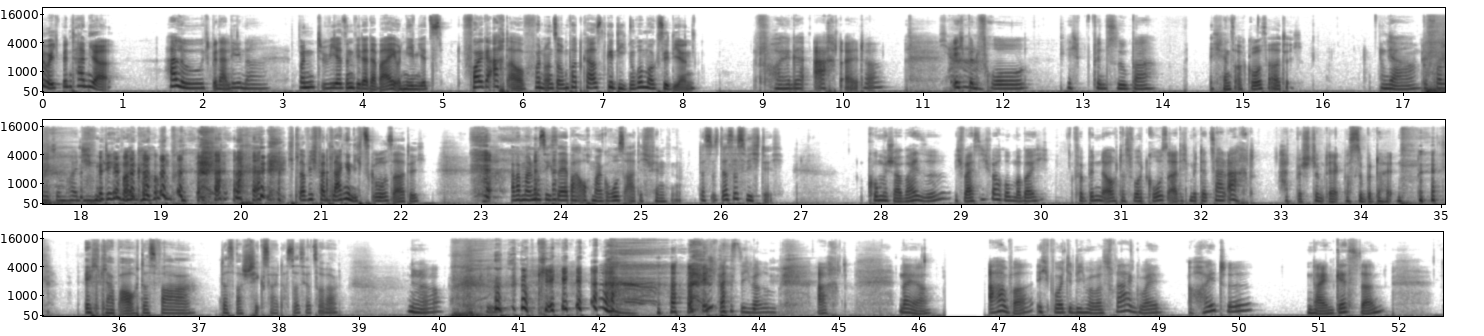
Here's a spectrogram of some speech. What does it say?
Hallo, ich bin Tanja. Hallo, ich bin Alena. Und wir sind wieder dabei und nehmen jetzt Folge 8 auf von unserem Podcast Gediegen Rumoxidieren. Folge 8, Alter. Ja. Ich bin froh. Ich find's super. Ich find's auch großartig. Ja, bevor wir zum heutigen Thema kommen. ich glaube, ich fand lange nichts großartig. Aber man muss sich selber auch mal großartig finden. Das ist, das ist wichtig. Komischerweise, ich weiß nicht warum, aber ich verbinde auch das Wort großartig mit der Zahl 8. Hat bestimmt irgendwas zu bedeuten. ich glaube auch, das war, das war Schicksal, dass das jetzt so war. Ja, okay. okay. ich weiß nicht warum. Acht. Naja. Aber ich wollte dich mal was fragen, weil heute, nein, gestern,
